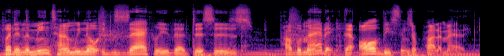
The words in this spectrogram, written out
But in the meantime, we know exactly that this is problematic, that all of these things are problematic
